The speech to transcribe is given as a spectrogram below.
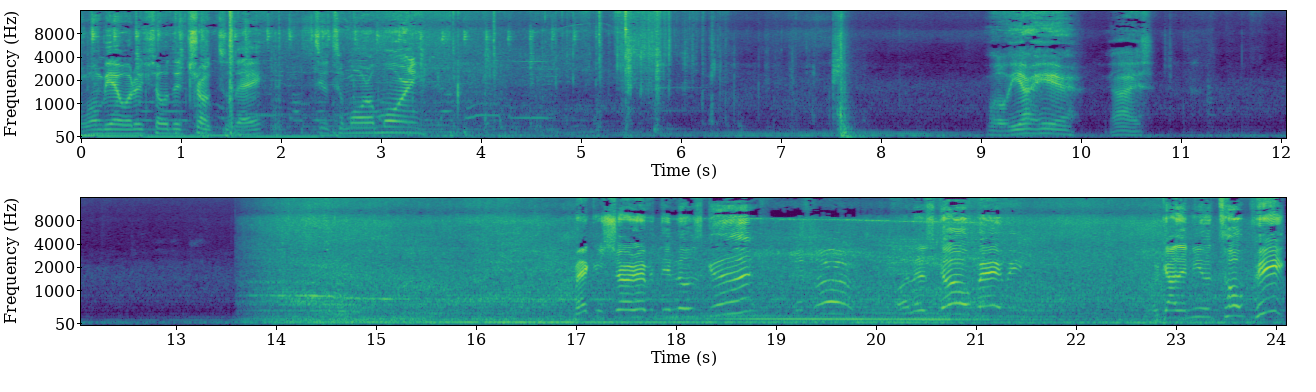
We won't be able to show the truck today till tomorrow morning. Well, we are here, guys. Making sure everything looks good. Yes, sir. Well, let's go, baby. We got a new tow pig.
